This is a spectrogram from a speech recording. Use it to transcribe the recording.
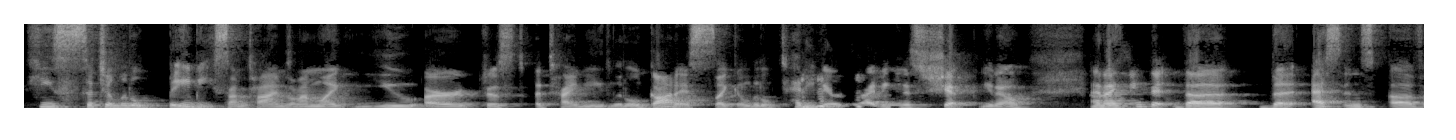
he's such a little baby sometimes. And I'm like, you are just a tiny little goddess, like a little teddy bear driving this ship, you know? And I mm-hmm. think that the the essence of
